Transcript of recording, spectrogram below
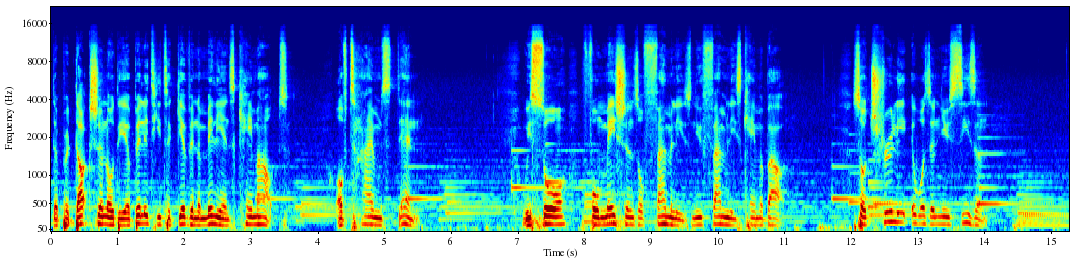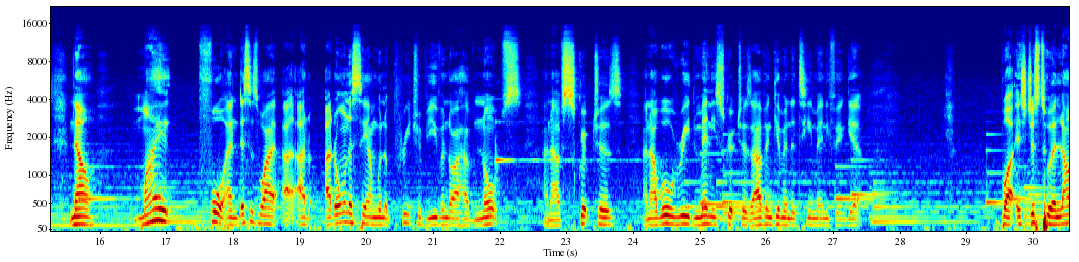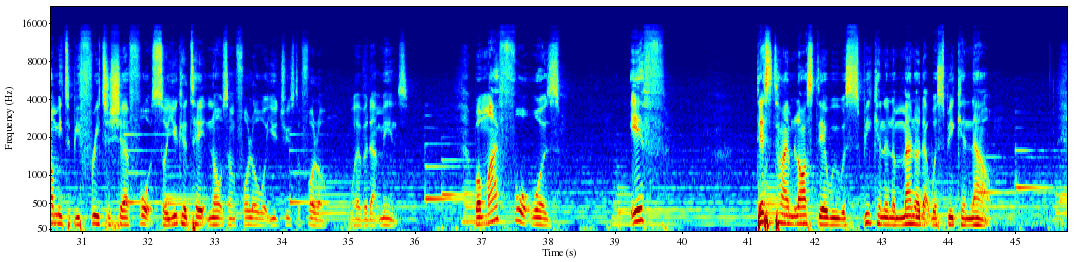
The production or the ability to give in the millions came out of times then we saw formations of families, new families came about. So truly, it was a new season. Now, my thought, and this is why I, I, I don't want to say I'm going to preach with you, even though I have notes and I have scriptures, and I will read many scriptures. I haven't given the team anything yet. But it's just to allow me to be free to share thoughts so you can take notes and follow what you choose to follow, whatever that means. But my thought was if this time last year we were speaking in the manner that we're speaking now,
